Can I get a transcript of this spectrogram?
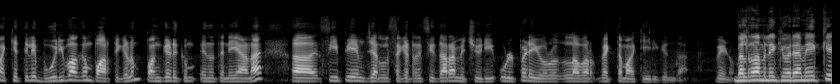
സഖ്യത്തിലെ ഭൂരിഭാഗം പാർട്ടികളും പങ്കെടുക്കും എന്ന് തന്നെയാണ് C P M general secretary Sitaram Yechury ഉൾപ്പെടെയുള്ളവർ വ്യക്തമാക്കിയിരിക്കുന്നത്. വേണു. ബൽറാമിലേക്ക് വരാം. എ കെ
